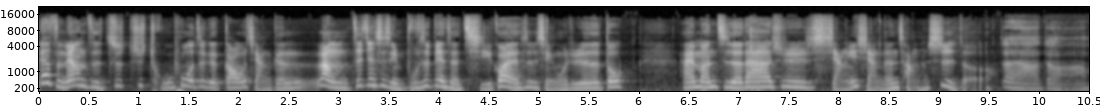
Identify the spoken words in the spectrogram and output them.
要怎么样子去去突破这个高墙，跟让这件事情不是变成奇怪的事情。我觉得都还蛮值得大家去想一想跟尝试的。对啊，对啊。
